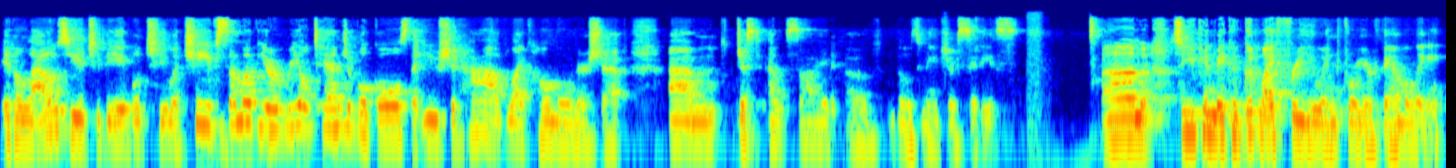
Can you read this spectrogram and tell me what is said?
It allows you to be able to achieve some of your real tangible goals that you should have, like home ownership, um, just outside of those major cities. Um, so you can make a good life for you and for your family.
